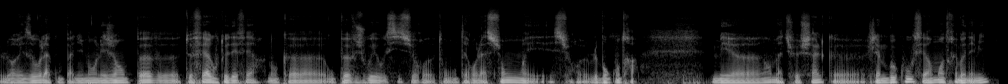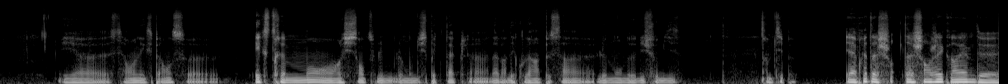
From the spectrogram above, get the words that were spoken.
le réseau, l'accompagnement, les gens peuvent euh, te faire ou te défaire. Donc, ou peuvent jouer aussi sur ton, tes relations et sur le bon contrat. Mais non, Mathieu Schalk, je l'aime beaucoup, c'est vraiment un très bon ami. Et euh, c'est vraiment une expérience euh, extrêmement enrichissante, le, monde du spectacle, euh, d'avoir découvert un peu ça, le monde du showbiz. Un petit peu. Et après, tu as, changé quand même de,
